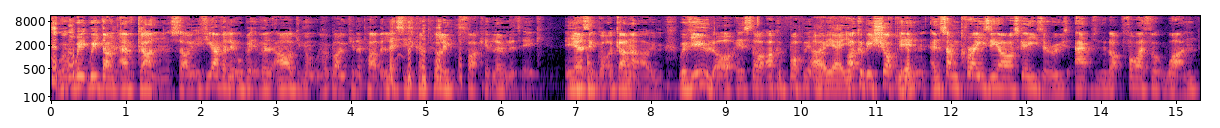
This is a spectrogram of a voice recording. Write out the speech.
we, we, don't have guns. So if you have a little bit of an argument with a bloke in a pub, unless he's a complete fucking lunatic, he hasn't got a gun at home. With you lot, it's like I could bop it. Oh, yeah, you- I could be shopping Yep. and some crazy ass geezer who's absolutely like five foot one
